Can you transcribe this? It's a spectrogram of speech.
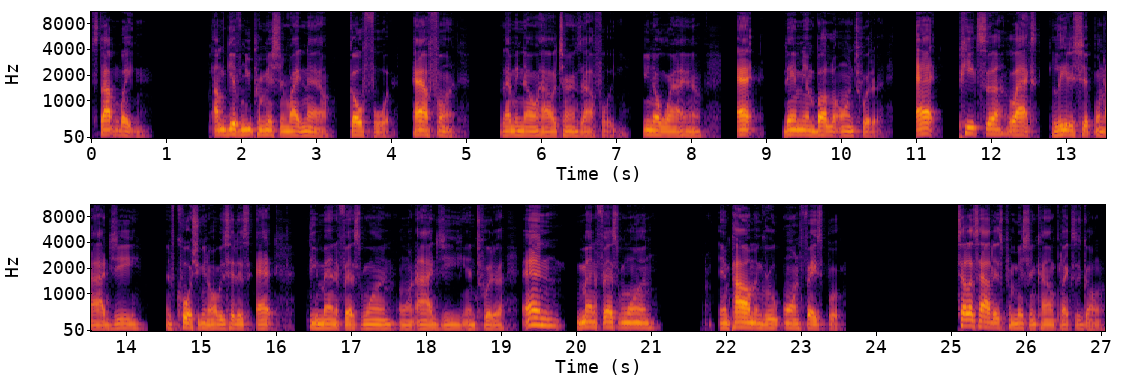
Stop waiting. I'm giving you permission right now. Go for it. Have fun. Let me know how it turns out for you. You know where I am. At Damien Butler on Twitter. At Pizza Lax Leadership on IG. And of course, you can always hit us at the Manifest One on IG and Twitter. And Manifest One Empowerment Group on Facebook. Tell us how this permission complex is going.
